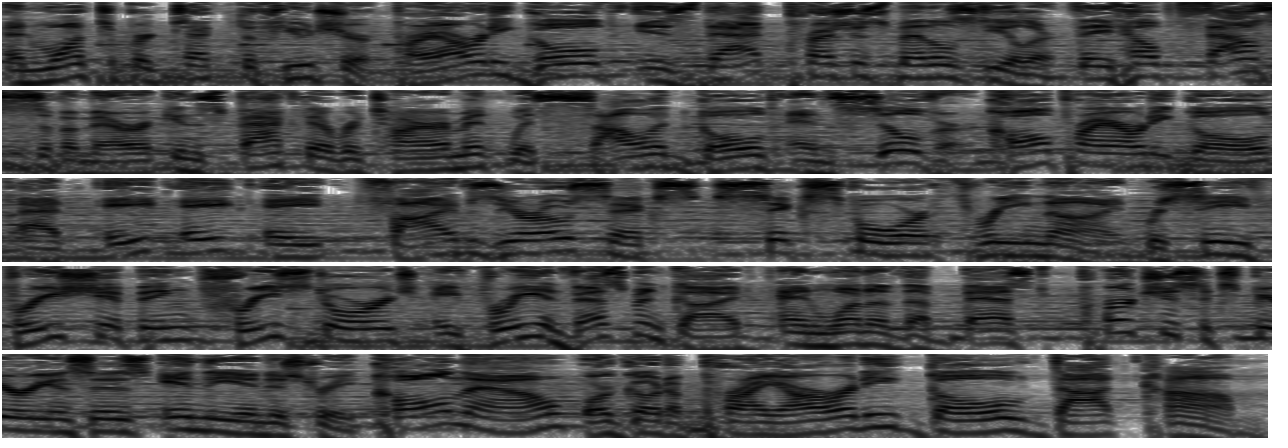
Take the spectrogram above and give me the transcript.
and want to protect the future. Priority Gold is that precious metals dealer. They've helped thousands of Americans back their retirement with solid gold and silver. Call Priority Gold at 888-506-6439. Receive free shipping, free storage, a free investment guide, and one of the best purchase experiences in the industry. Call now or go to prioritygold.com.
